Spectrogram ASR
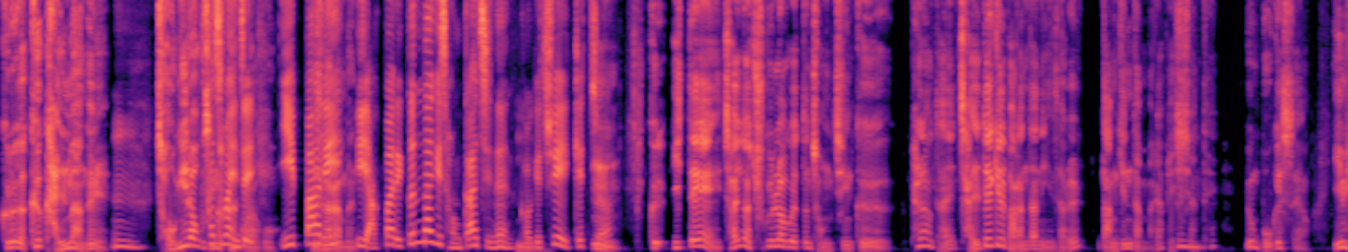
그러니까 그 갈망을 음. 정의라고 하지만 생각할 이제 거라고. 이 빨이 사람은. 이 약발이 끝나기 전까지는 음. 거기에 취해 있겠죠. 음. 그 이때 자기가 죽이려고 했던 정치인 그 펠런타인 잘 되길 바란다는 인사를 남긴단 말이야 배 씨한테. 이건 뭐겠어요? 이미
